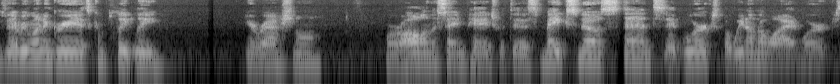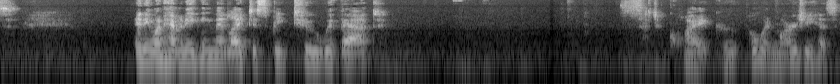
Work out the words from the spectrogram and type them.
Does everyone agree it's completely irrational? We're all on the same page with this. Makes no sense. It works, but we don't know why it works. Anyone have anything they'd like to speak to with that? Such a quiet group. Oh, and Margie has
